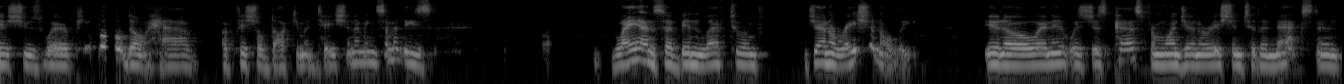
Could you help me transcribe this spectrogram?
issues where people don't have official documentation. I mean, some of these lands have been left to them generationally, you know, and it was just passed from one generation to the next. And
